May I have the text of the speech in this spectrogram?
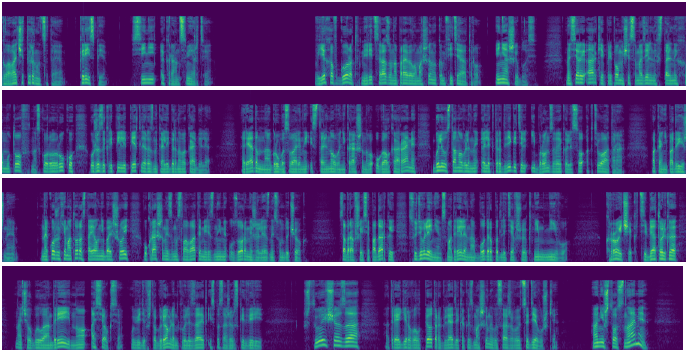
Глава 14. Криспи. Синий экран смерти. Въехав в город, Мерит сразу направила машину к амфитеатру. И не ошиблась. На серой арке при помощи самодельных стальных хомутов на скорую руку уже закрепили петли разнокалиберного кабеля. Рядом на грубо сваренной из стального некрашенного уголка раме были установлены электродвигатель и бронзовое колесо актуатора, пока неподвижные, на кожухе мотора стоял небольшой, украшенный замысловатыми резными узорами железный сундучок. Собравшиеся подаркой с удивлением смотрели на бодро подлетевшую к ним Ниву. «Кройчик, тебя только...» — начал было Андрей, но осекся, увидев, что Гремлинг вылезает из пассажирской двери. «Что еще за...» — отреагировал Петр, глядя, как из машины высаживаются девушки. «Они что, с нами?»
